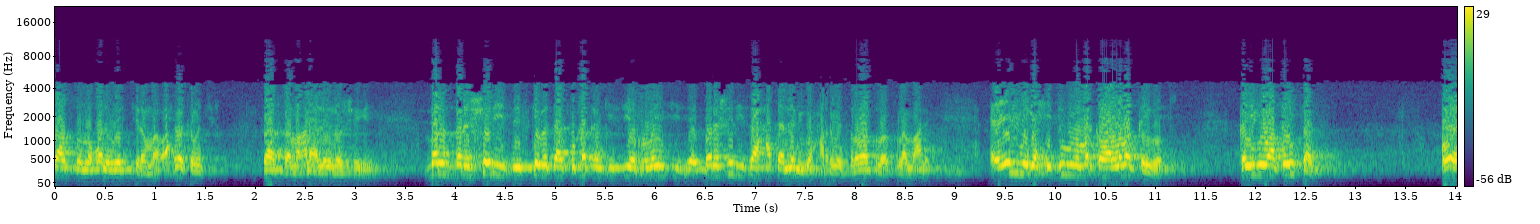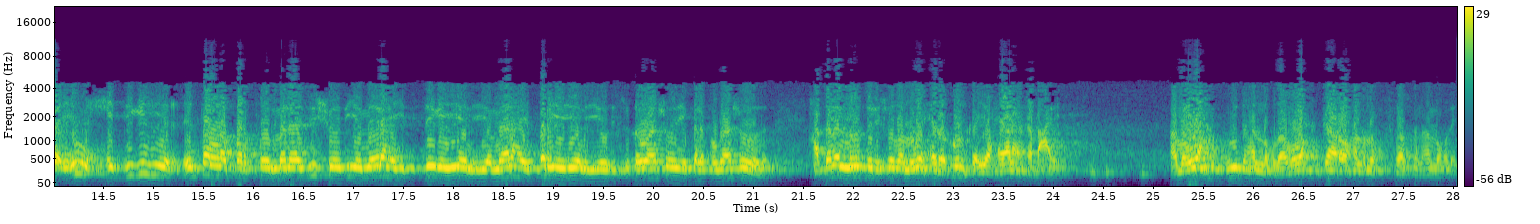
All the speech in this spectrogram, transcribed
saasuu noqona war jira ma waxba kama jiro. Saasa macnaha laynoo sheegay. Bal barashadiisa iska badaa ku dhaqankiisa iyo rumayntiisa barashadiisa xataa nebigu xarimay salawatullahi waslamu caleyh cilmiga xidiguhu marka waa laba qaybood. Qaybi waa qaybtaas. Oo in xidigihii inta la barto manaasishoodi iyo meelahay isdegayeen iyo meelahay baryayeen iyo isu dhawaanshahooda iyo kala fogaanshahooda haddana loo daliishado lagu xidho dhulka iyo waxyaalaha ka dhacay ama wax guud ha noqdo ama wax gaar oo hal ruux kusaabsan ha noqde.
